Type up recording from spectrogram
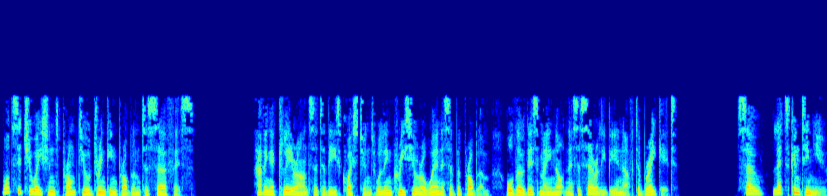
What situations prompt your drinking problem to surface? Having a clear answer to these questions will increase your awareness of the problem, although this may not necessarily be enough to break it. So, let's continue.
